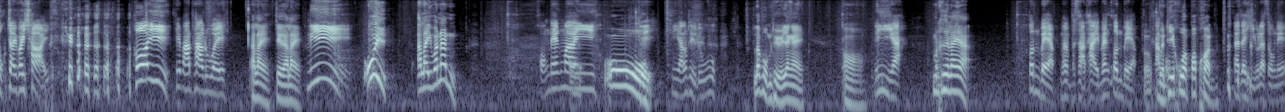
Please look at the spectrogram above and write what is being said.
ตกใจไฟฉาย เฮ้ยเทพอาร์ตพารวย อะไรเจออะไร นี่ อุ้ย อะไรวะนั่น ของแดงใหม่โอ้เฮ้ยนี่อะต้องถือดู แล้วผมถือยังไง อ๋อ นี่ไงมันคืออะไรอะ ต้นแบบภาษาไทยแม่งต้นแบบครับเหมือนที่คั่วป๊อปคอร์นผมน่าจะหิวแหละทรงนี้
